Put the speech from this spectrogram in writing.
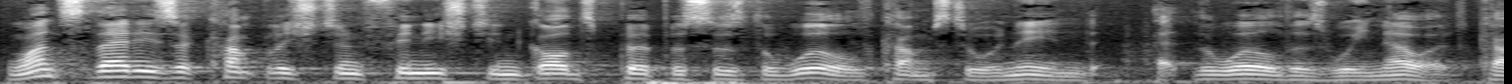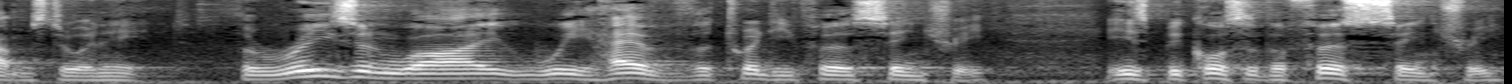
Once that is accomplished and finished in God's purposes, the world comes to an end. At the world as we know it comes to an end. The reason why we have the 21st century is because of the first century.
